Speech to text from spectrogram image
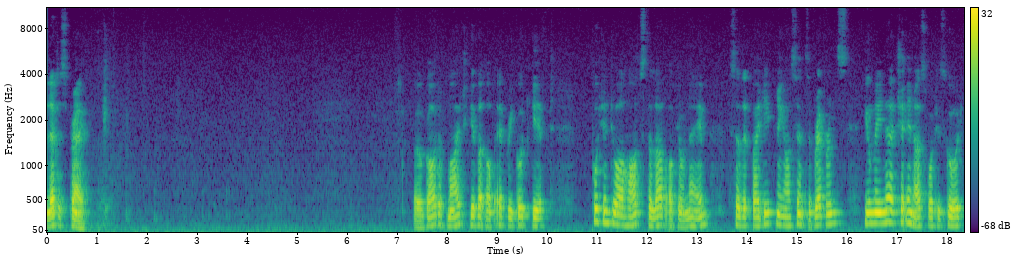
Let us pray. O God of might, giver of every good gift, put into our hearts the love of your name, so that by deepening our sense of reverence, you may nurture in us what is good,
